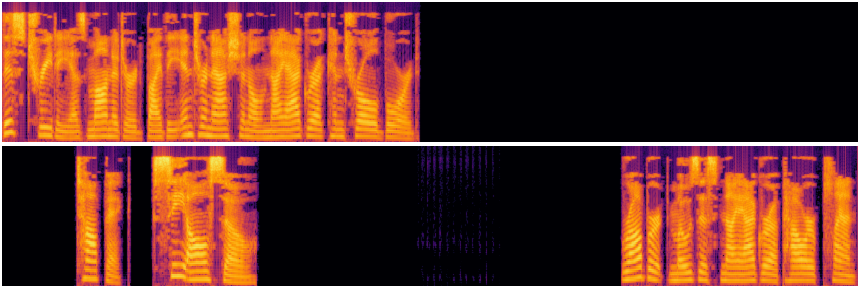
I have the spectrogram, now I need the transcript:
This treaty is monitored by the International Niagara Control Board. See also. Robert Moses Niagara Power Plant.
